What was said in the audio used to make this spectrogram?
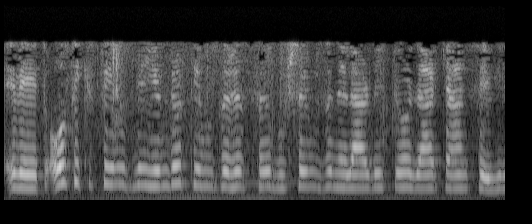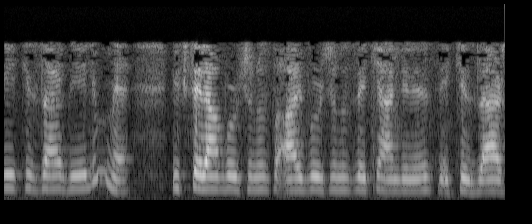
Evet 18 Temmuz ve 24 Temmuz arası burçlarımızı neler bekliyor derken sevgili ikizler diyelim mi? Yükselen burcunuz, ay burcunuz ve kendiniz ikizler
